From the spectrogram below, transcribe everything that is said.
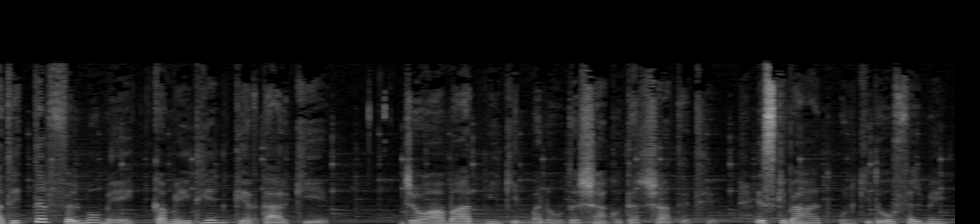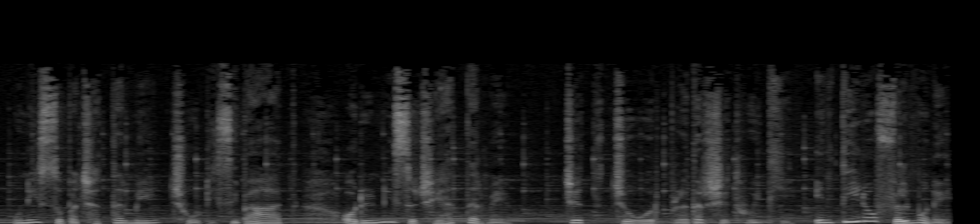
अधिकतर फ़िल्मों में कमेडियन किरदार किए। जो आम आदमी की मनोदशा को दर्शाते थे। इसके बाद उनकी दो फ़िल्में 1975 में छोटी सी बात और 1976 में चित चोर प्रदर्शित हुई थी। इन तीनों फ़िल्मों ने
